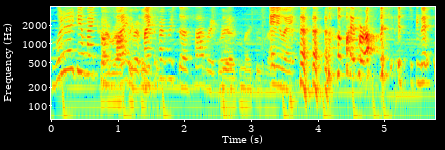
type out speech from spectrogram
Where did I get microfiber? Microfiber is the fabric, right? Yeah, it's microfiber. Anyway, fiber optic internet.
